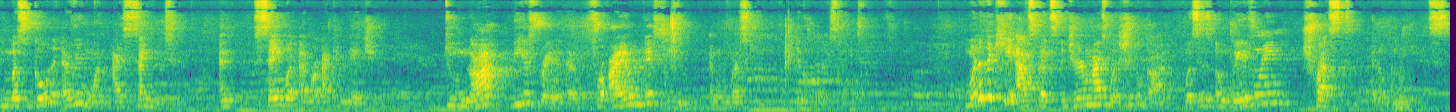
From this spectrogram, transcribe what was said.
You must go to everyone I send you to and say whatever I command you. Do not be afraid of them, for I am with you and will rescue you, declares the Lord. One of the key aspects of Jeremiah's relationship with God was his unwavering trust and obedience.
